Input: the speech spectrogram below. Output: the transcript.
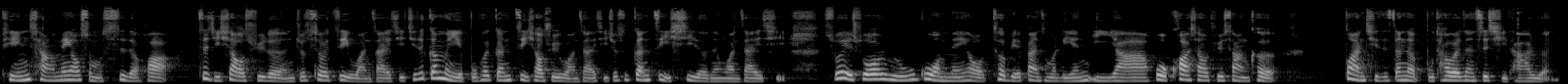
平常没有什么事的话，自己校区的人就是会自己玩在一起。其实根本也不会跟自己校区玩在一起，就是跟自己系的人玩在一起。所以说，如果没有特别办什么联谊啊，或跨校区上课，不然其实真的不太会认识其他人。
